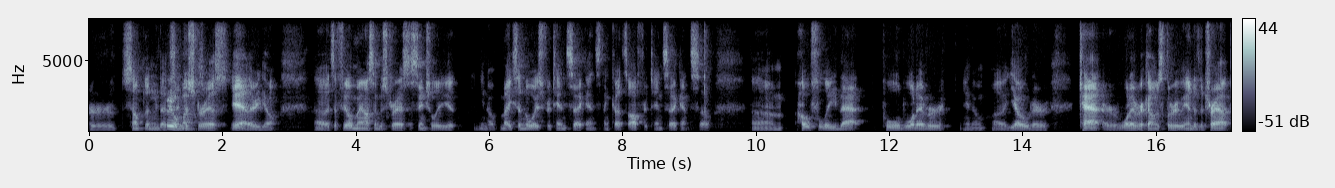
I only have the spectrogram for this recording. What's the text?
or something that's Field in mouse. distress. Yeah, there you go. Uh, it's a field mouse in distress. Essentially, it you know makes a noise for 10 seconds then cuts off for 10 seconds so um, hopefully that pulled whatever you know uh, yod or cat or whatever comes through into the trap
